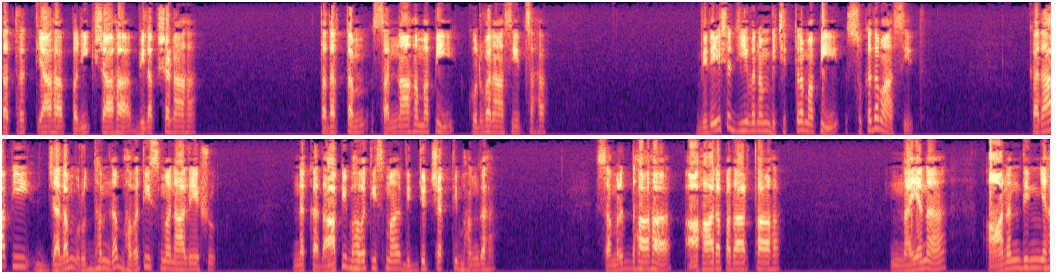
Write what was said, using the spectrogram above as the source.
तत्रत्याः परीक्षाः विलक्षणाः तदर्थं सन्नाहमपि कुर्वनासीत् सः विदेशजीवनं विचित्रमपि सुखदमासीत् कदापि जलं रुद्धं न भवति स्म नालेषु न कदापि भवति स्म विद्युच्छक्तिभङ्गः సమృద్ధాः आहारपदार्थाः नयन आनन्दिन्यः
